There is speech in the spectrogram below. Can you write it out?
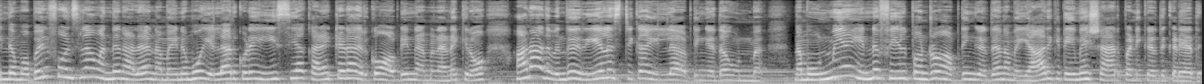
இந்த மொபைல் ஃபோன்ஸ்லாம் வந்தனால நம்ம என்னமோ எல்லாரும் கூட ஈஸியாக கனெக்டடா இருக்கோம் அப்படின்னு நம்ம நினைக்கிறோம். ஆனால் அது வந்து ரியலிஸ்டிக்காக இல்லை அப்படிங்கிறது தான் உண்மை. நம்ம உண்மையாக என்ன ஃபீல் பண்ணுறோம் அப்படிங்கிறத நம்ம யாருக்கிட்டேயுமே ஷேர் பண்ணிக்கிறது கிடையாது.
